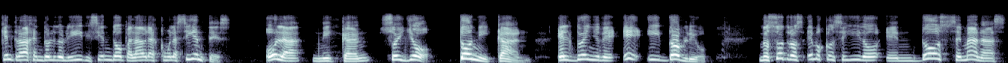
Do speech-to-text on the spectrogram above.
quien trabaja en WWE, diciendo palabras como las siguientes. Hola, Nick Khan, soy yo, Tony Khan, el dueño de EIW. Nosotros hemos conseguido en dos semanas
